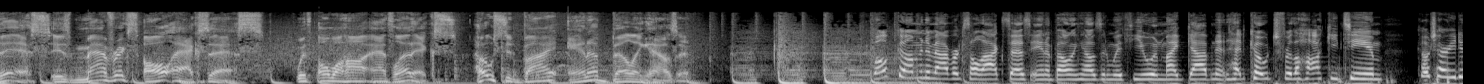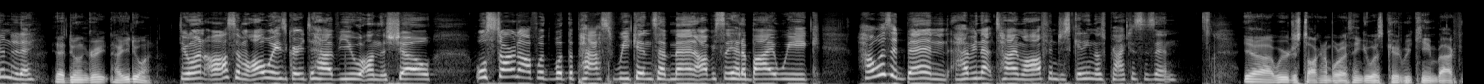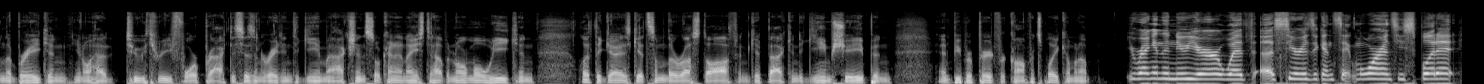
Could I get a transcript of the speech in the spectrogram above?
This is Mavericks All Access with Omaha Athletics, hosted by Ana Bellinghausen. Welcome to Mavericks All Access. Ana Bellinghausen with you and Mike Gabinet, head coach for the hockey team. Coach, how are you doing today? Yeah, doing great. How are you doing? Doing awesome. Always great to have you on the show. We'll start off with what the past weekends have meant. Obviously, had a bye week. How has it been having that time off and just getting those practices in? Yeah, we were just talking about. I think it was good. We came back from the break and you know had two, three, four practices and right into game action. So kind of nice to have a normal week and let the guys get some of the rust off and get back into game shape and and be prepared for conference play coming up. You rang in the new year with a series against St. Lawrence. You split it.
